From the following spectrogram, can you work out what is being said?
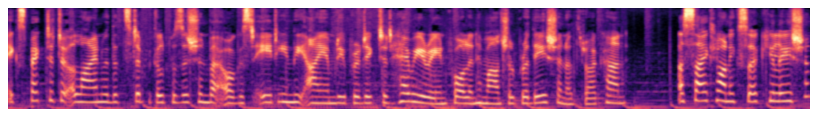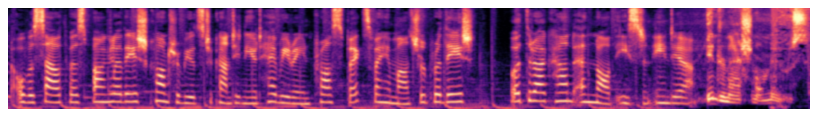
Expected to align with its typical position by August 18, the IMD predicted heavy rainfall in Himachal Pradesh and Uttarakhand. A cyclonic circulation over southwest Bangladesh contributes to continued heavy rain prospects for Himachal Pradesh, Uttarakhand, and northeastern India. International news.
